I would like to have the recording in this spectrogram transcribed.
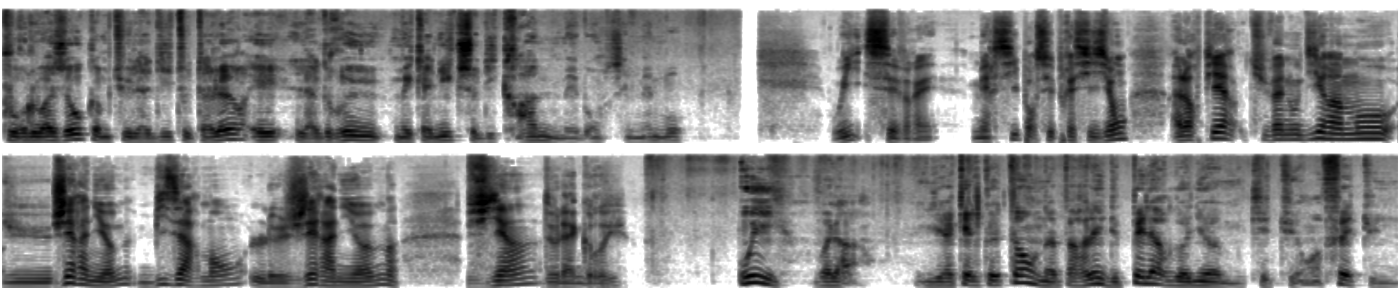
pour l'oiseau, comme tu l'as dit tout à l'heure, et la grue mécanique se dit crâne, mais bon, c'est le même mot. Oui, c'est vrai. Merci pour ces précisions. Alors Pierre, tu vas nous dire un mot du géranium. Bizarrement, le géranium vient de la grue. Oui, voilà. Il y a quelque temps, on a parlé du pélargonium, qui est en fait une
